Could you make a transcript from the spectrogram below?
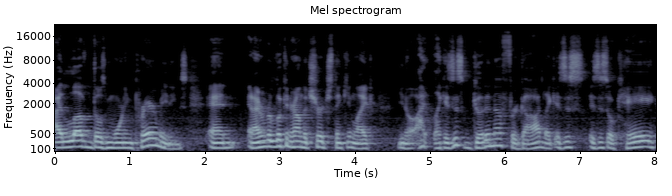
I loved those morning prayer meetings, and and I remember looking around the church thinking like you know, I like, is this good enough for God? Like, is this is this okay?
